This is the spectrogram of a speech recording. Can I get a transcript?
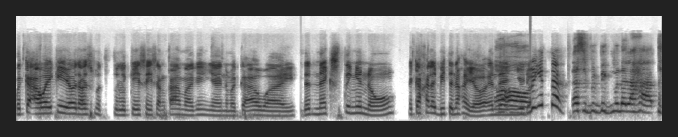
magkaaway kayo, tapos matutulog kayo sa isang kama, ganyan, na magkaaway. The next thing you know, nagkakalabitan na kayo, and then Oo. you're doing it na. Tapos bibig mo na lahat.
